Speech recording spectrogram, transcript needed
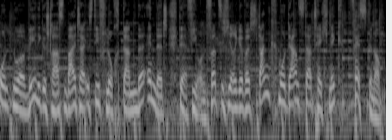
Und nur wenige Straßen weiter ist die Flucht dann beendet. Der 44-Jährige wird dank modernster Technik festgenommen.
